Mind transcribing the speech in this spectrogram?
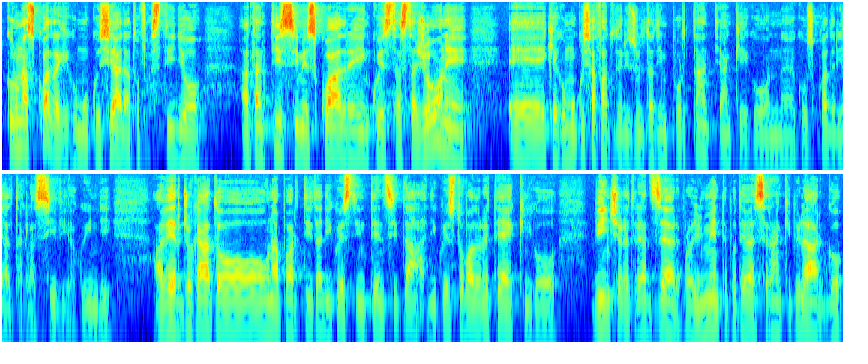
con una squadra che comunque sia ha dato fastidio a tantissime squadre in questa stagione e che comunque si ha fatto dei risultati importanti anche con, con squadre di alta classifica, quindi aver giocato una partita di questa intensità, di questo valore tecnico, vincere 3-0 probabilmente poteva essere anche più largo,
